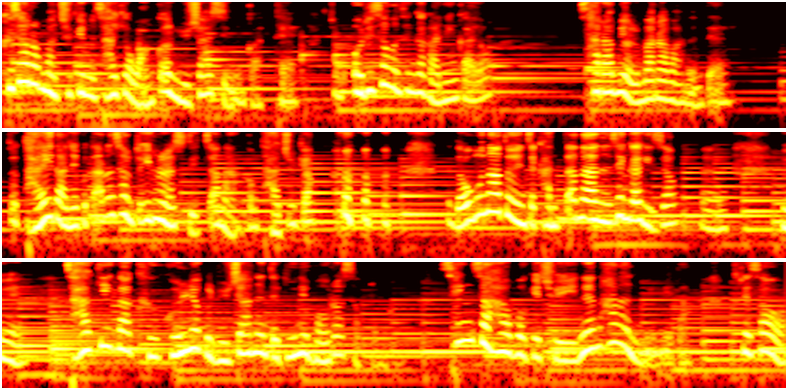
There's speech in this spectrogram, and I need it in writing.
그 사람만 죽이면 자기가 왕권을 유지할 수 있는 것 같아. 좀 어리석은 생각 아닌가요? 사람이 얼마나 많은데. 또 다윗 아니고 다른 사람도 일어날 수도 있잖아. 그럼 다 죽여? 너무나도 이제 간단한 생각이죠. 네. 왜? 자기가 그 권력을 유지하는데 눈이 멀어서 그런 거예요. 생사하복의 주인은 하나님입니다. 그래서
